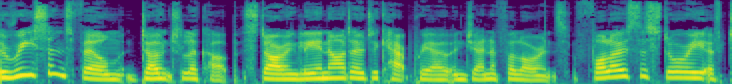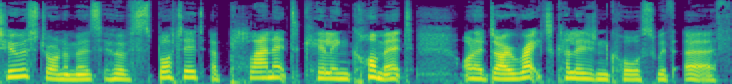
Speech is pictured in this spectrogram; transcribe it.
The recent film Don't Look Up, starring Leonardo DiCaprio and Jennifer Lawrence, follows the story of two astronomers who have spotted a planet killing comet on a direct collision course with Earth.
